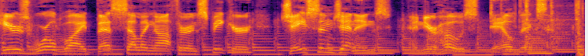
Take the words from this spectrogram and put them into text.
here's worldwide best selling author and speaker, Jason Jennings, and your host, Dale Dixon.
